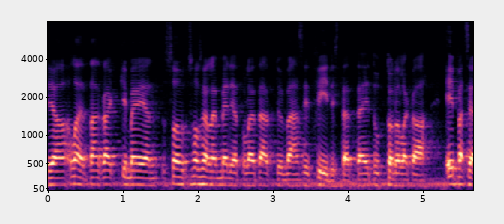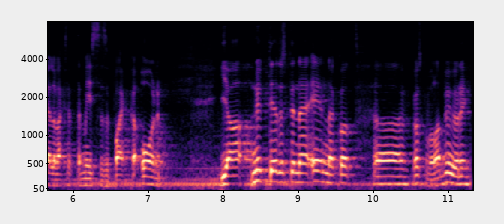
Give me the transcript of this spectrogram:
ja laitetaan kaikki meidän so- sosiaalinen media tulee täyttyä vähän siitä fiidistä, että ei tule todellakaan epäselväksi, että missä se paikka on. Ja nyt tietysti nämä ennakot, äh, koska me ollaan byyri,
